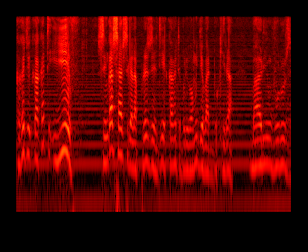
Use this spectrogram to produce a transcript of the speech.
kakati kakati if singa sasigala president ye kakati buli bamu gye baddukira baali nvuluze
